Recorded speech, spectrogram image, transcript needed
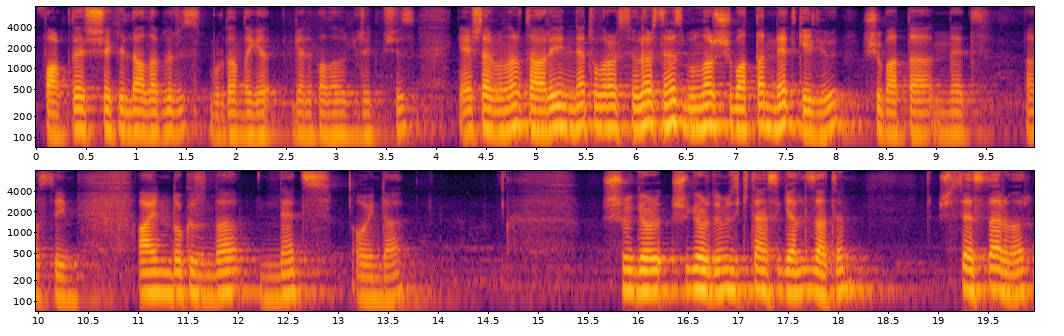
farklı şekilde alabiliriz. Buradan da gel gelip alabilecekmişiz. Gençler bunları tarihi net olarak söylerseniz bunlar Şubat'ta net geliyor. Şubat'ta net nasıl diyeyim. Ayın 9'unda net oyunda. Şu gör, şu gördüğümüz iki tanesi geldi zaten. Şu sesler var.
